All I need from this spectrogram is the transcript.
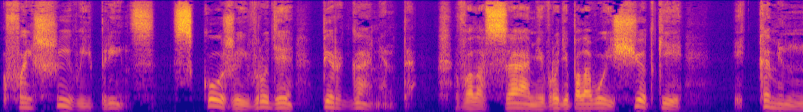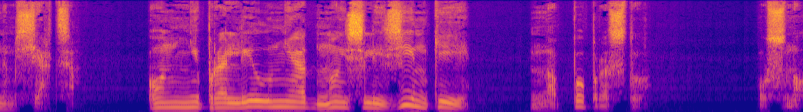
фальшивый принц с кожей вроде пергамента, волосами вроде половой щетки и каменным сердцем. Он не пролил ни одной слезинки, но попросту уснул.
